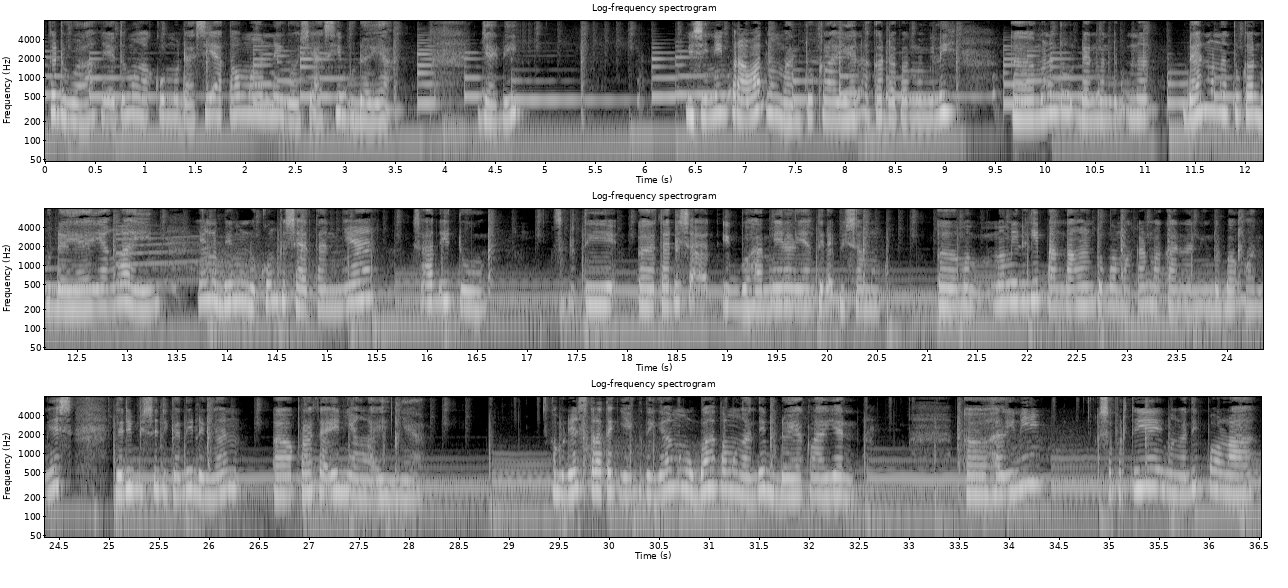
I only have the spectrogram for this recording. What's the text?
kedua yaitu mengakomodasi atau menegosiasi budaya. Jadi, di sini perawat membantu klien agar dapat memilih uh, menentu dan dan menentukan budaya yang lain yang lebih mendukung kesehatannya saat itu. Seperti uh, tadi saat ibu hamil yang tidak bisa uh, mem memiliki pantangan untuk memakan makanan yang berbau amis, jadi bisa diganti dengan uh, protein yang lainnya. Kemudian strategi yang ketiga mengubah atau mengganti budaya klien. Uh, hal ini seperti mengganti pola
